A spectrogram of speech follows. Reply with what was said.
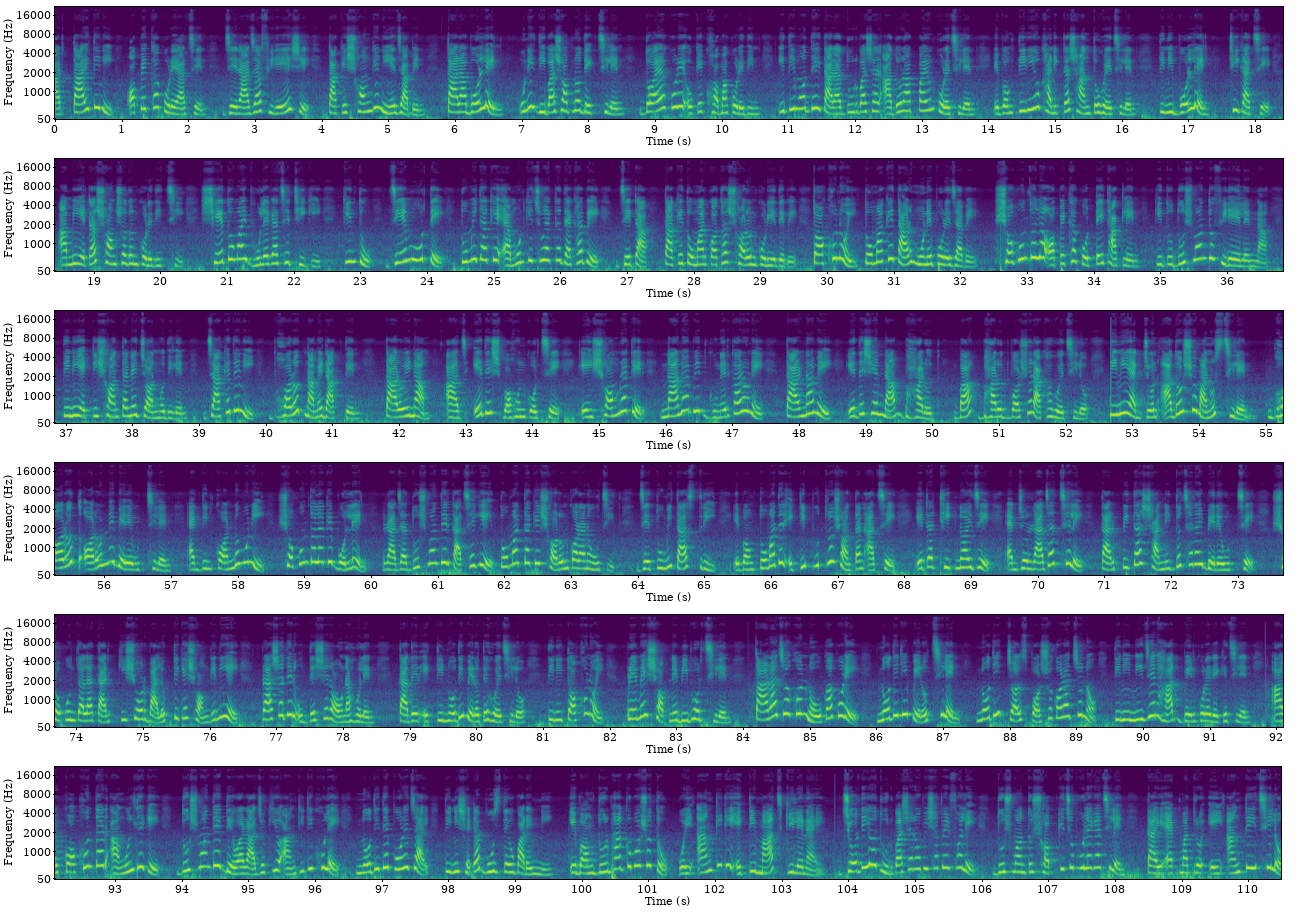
আর তাই তিনি অপেক্ষা করে আছেন যে রাজা ফিরে এসে তাকে সঙ্গে নিয়ে যাবেন। তারা বললেন উনি দিবাস্বপ্ন দেখছিলেন। দয়া করে ওকে ক্ষমা করে দিন। ইতিমধ্যেই তারা দুর্বাসার আদর আপ্যায়ন করেছিলেন এবং তিনিও খানিকটা শান্ত হয়েছিলেন। তিনি বললেন, ঠিক আছে, আমি এটা সংশোধন করে দিচ্ছি। সে তোমায় ভুলে গেছে ঠিকই। কিন্তু যে মুহূর্তে তুমি তাকে এমন কিছু একটা দেখাবে, যেটা তাকে তোমার কথা স্মরণ করিয়ে দেবে, তখনই তোমাকে তার মনে পড়ে যাবে। শকুন্তলা অপেক্ষা করতেই থাকলেন, কিন্তু দুষ্মন্ত ফিরে এলেন না। তিনি একটি সন্তানের জন্ম দিলেন, যাকে তিনি ভরত নামে ডাকতেন। তারই নাম আজ এদেশ বহন করছে। এই সম্রাটের নানাবিধ গুণের কারণে তার নামেই এদেশের নাম ভারত বা ভারতবর্ষ রাখা হয়েছিল। তিনি একজন আদর্শ মানুষ ছিলেন। ভরত অরণ্যে বেড়ে উঠছিলেন। একদিন কর্ণমুনি শকুন্তলাকে বললেন রাজা দুষ্মন্তের কাছে গিয়ে তোমার তাকে স্মরণ করানো উচিত যে তুমি তার স্ত্রী এবং তোমাদের একটি পুত্র সন্তান আছে। এটা ঠিক নয় যে একজন রাজার ছেলে তার পিতার সান্নিধ্য ছাড়াই বেড়ে উঠছে। শকুন্তলা তার কিশোর বালকটিকে সঙ্গে নিয়ে প্রাসাদের উদ্দেশ্যে রওনা হলেন। তাদের একটি নদী পেরোতে হয়েছিল। তিনি তখনই প্রেমের স্বপ্নে বিভোর ছিলেন। তারা যখন নৌকা করে নদীটি পেরোচ্ছিলেন, নদীর জল স্পর্শ করার জন্য তিনি নিজের হাত বের করে রেখেছিলেন। আর কখন তার আঙুল থেকে দুষ্মন্তের দেওয়া রাজকীয় আংটিটি খুলে নদীতে পড়ে যায়, তিনি সেটা বুঝতেও পারেননি। এবং দুর্ভাগ্যবশত ওই আংটিটি একটি মাছ গিলে নেয়। যদিও দুর্বাসার অভিশাপের ফলে দুষ্মন্ত সব কিছু ভুলে গেছিলেন, তাই একমাত্র এই আংটিই ছিল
